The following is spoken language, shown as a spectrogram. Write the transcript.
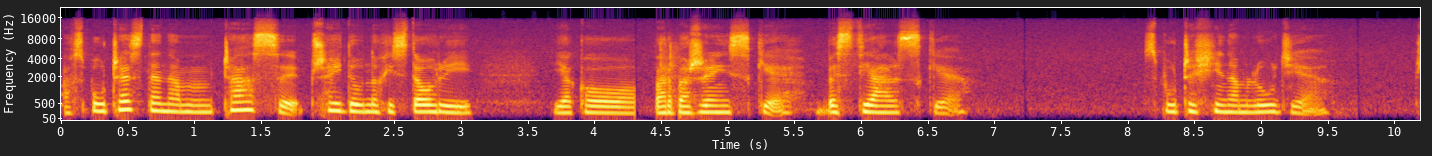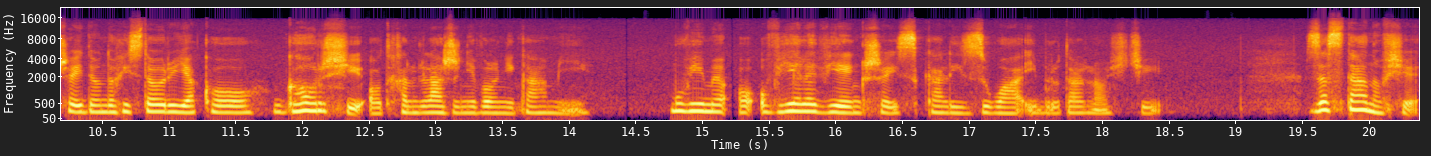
A współczesne nam czasy przejdą do historii jako barbarzyńskie, bestialskie. Współcześni nam ludzie przejdą do historii jako gorsi od handlarzy niewolnikami. Mówimy o o wiele większej skali zła i brutalności. Zastanów się,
